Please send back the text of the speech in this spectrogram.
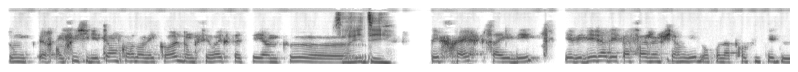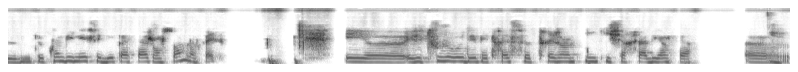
Donc en plus, il était encore dans l'école, donc c'est vrai que c'était un peu. ça a aidé. C'était frais, ça a aidé. Il y avait déjà des passages infirmiers, donc on a profité de, de combiner ces deux passages ensemble en fait. Et, euh, j'ai toujours eu des maîtresses très gentilles qui cherchaient à bien faire. Euh,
